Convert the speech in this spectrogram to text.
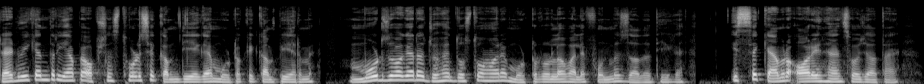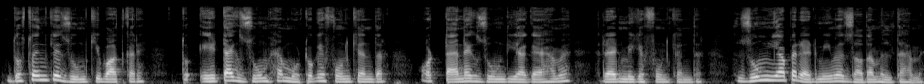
रेडमी के अंदर यहाँ पे ऑप्शंस थोड़े से कम दिए गए मोटो के कंपेयर में। मोड्स वगैरह जो हैं दोस्तों हमारे मोटोरोला वाले फ़ोन में ज़्यादा दिए गए। इससे कैमरा और इन्हेंस हो जाता है। दोस्तों, इनके जूम की बात करें तो एट एक्स जूम है मोटो के फ़ोन के अंदर और टेन एक्स जूम दिया गया है हमें रेडमी के फ़ोन के अंदर। जूम यहाँ पर रेडमी में ज़्यादा मिलता है हमें।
